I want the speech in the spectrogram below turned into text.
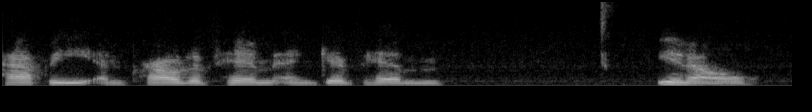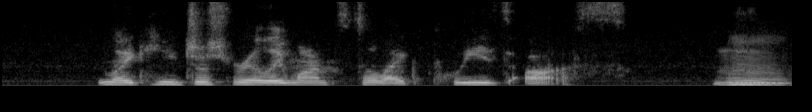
happy and proud of him and give him, you know, like he just really wants to like please us. Mm.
